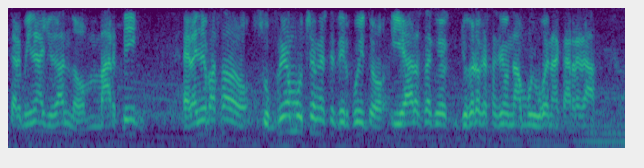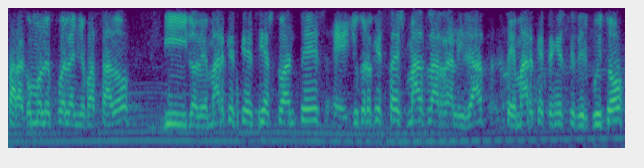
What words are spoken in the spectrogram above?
termina ayudando. Martín el año pasado sufrió mucho en este circuito y ahora yo creo que está haciendo una muy buena carrera para cómo le fue el año pasado y lo de Márquez que decías tú antes, eh, yo creo que esta es más la realidad de Márquez en este circuito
